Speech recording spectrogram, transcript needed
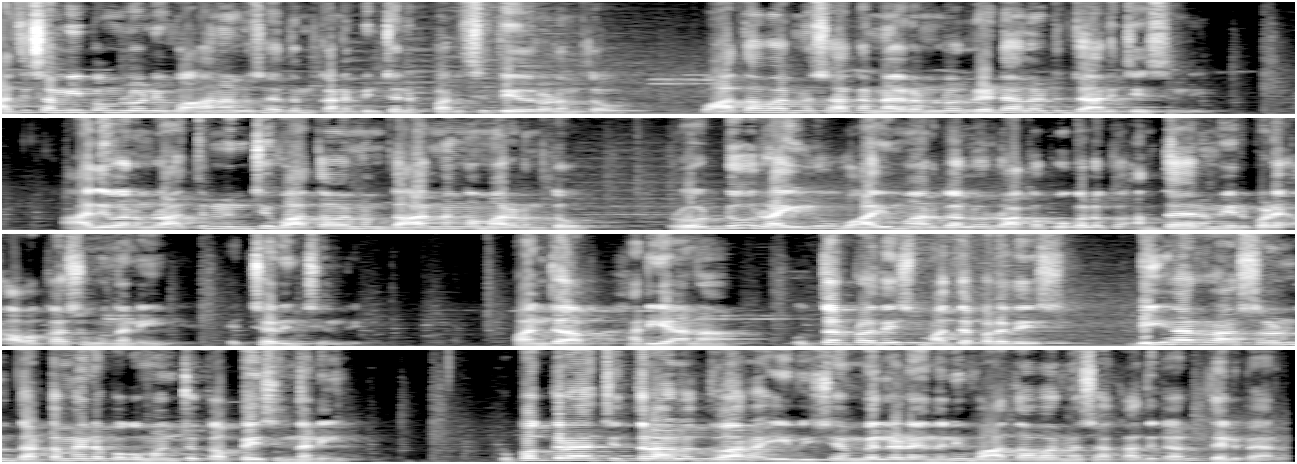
అతి సమీపంలోని వాహనాలు సైతం కనిపించని పరిస్థితి ఎదురవడంతో వాతావరణ శాఖ నగరంలో రెడ్ అలర్ట్ జారీ చేసింది. ఆదివారం రాత్రి నుంచి వాతావరణం దారుణంగా మారడంతో రోడ్డు రైలు వాయు మార్గాల్లో రాకపోకలకు అంతరాయం ఏర్పడే అవకాశం ఉందని హెచ్చరించింది. పంజాబ్ హర్యానా ఉత్తరప్రదేశ్ మధ్యప్రదేశ్ బీహార్ రాష్ట్రాలను దట్టమైన పొగమంచు కప్పేసిందని ఉపగ్రహ చిత్రాల ద్వారా ఈ విషయం వెల్లడైందని వాతావరణ శాఖ అధికారులు తెలిపారు.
